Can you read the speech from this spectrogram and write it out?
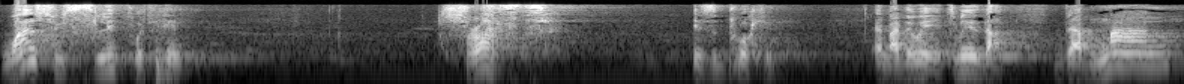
Once you sleep with him, trust is broken. And by the way, it means that the man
